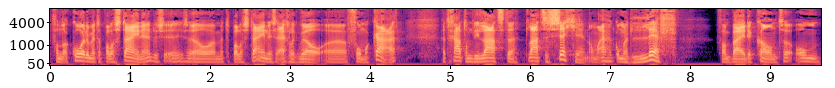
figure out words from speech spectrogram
van de akkoorden met de Palestijnen, dus Israël met de Palestijnen is eigenlijk wel voor elkaar. Het gaat om die laatste, het laatste setje en om eigenlijk om het lef van beide kanten om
